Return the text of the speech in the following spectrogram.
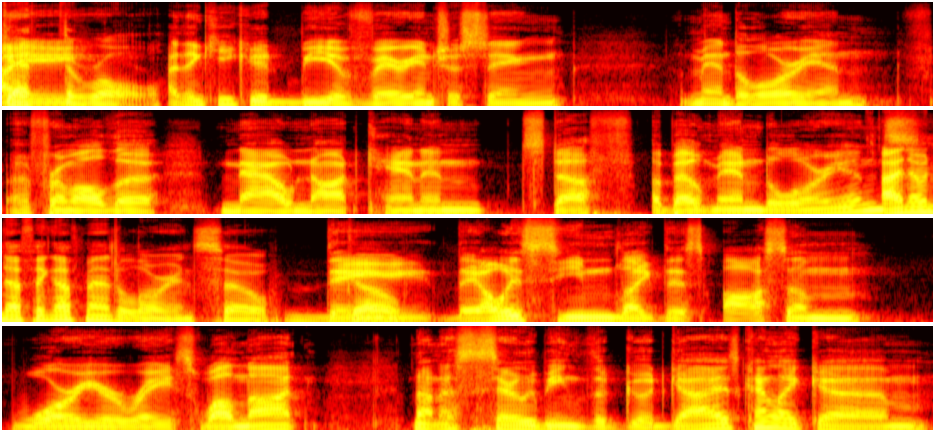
get I, the role. I think he could be a very interesting Mandalorian uh, from all the now not canon stuff about Mandalorians. I know nothing of Mandalorians, so they go. they always seemed like this awesome warrior race, while not not necessarily being the good guys, kind of like um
